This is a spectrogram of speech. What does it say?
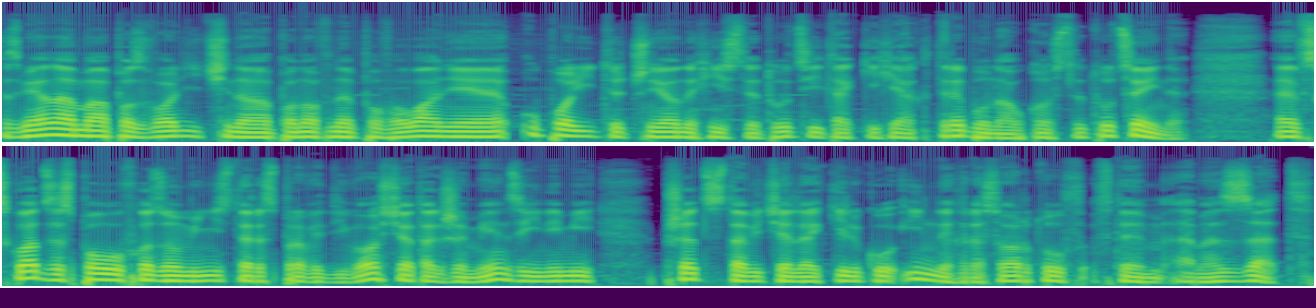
Zmiana ma pozwolić na ponowne powołanie upolitycznionych instytucji takich jak Trybunał Konstytucyjny. W skład zespołu wchodzą minister sprawiedliwości, a także m.in. przedstawiciele kilku innych resortów, w tym MSZ.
